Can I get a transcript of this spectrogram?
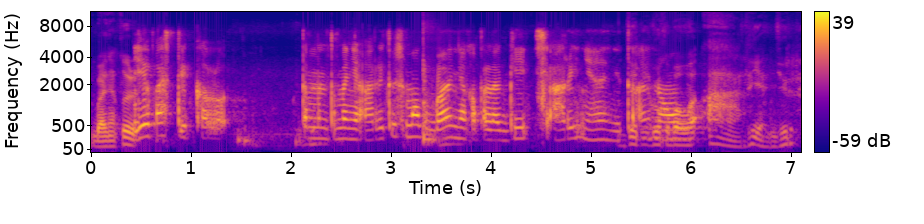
banyak tuh. Iya pasti kalau teman-temannya Ari itu semua banyak apalagi si Arinya gitu. Jadi gue kebawa Ari anjir.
